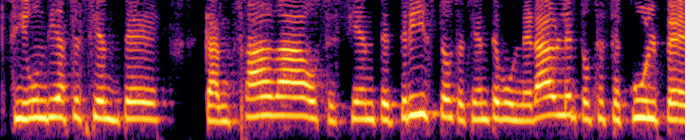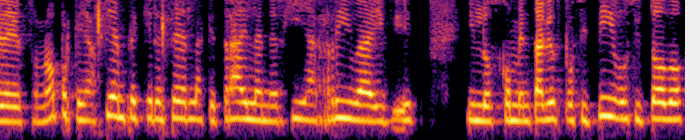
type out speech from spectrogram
si un día se siente cansada o se siente triste o se siente vulnerable, entonces se culpe de eso, ¿no? Porque ella siempre quiere ser la que trae la energía arriba y, y los comentarios positivos y todo.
